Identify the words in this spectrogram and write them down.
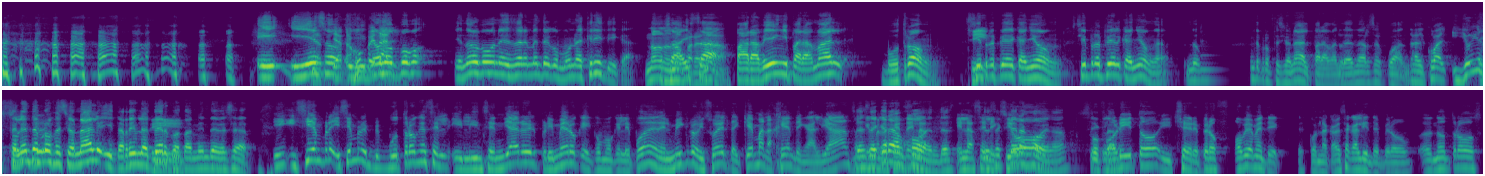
y, eso, y no, lo pongo, no lo pongo necesariamente como una crítica. No, no, no, ahí para está. Para bien y para mal, Butrón. Siempre pide el cañón. Siempre pide el cañón. ¿ah? Profesional para mantenerse jugando. Tal cual. Y yo Excelente profesional y terrible terco también debe ser. Y, siempre, y siempre Butrón es el, incendiario, el primero que como que le ponen el micro y suelta y quema a la gente en Alianza. Desde que era joven. En la, selección, joven, ¿eh? favorito y chévere. Pero obviamente con la cabeza caliente, pero en otros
